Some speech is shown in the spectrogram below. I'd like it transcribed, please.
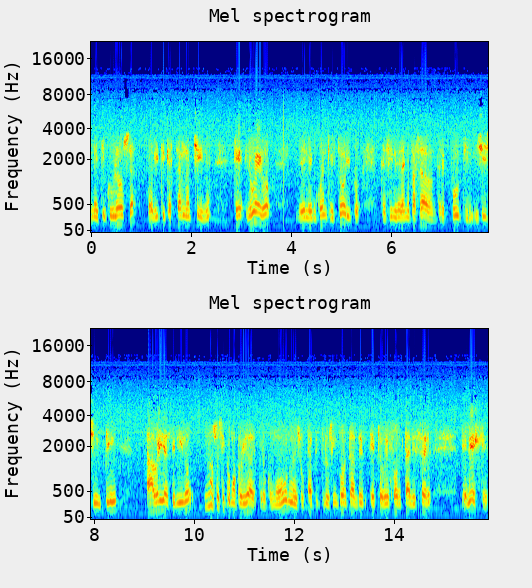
meticulosa política externa china que luego del encuentro histórico de fines del año pasado entre Putin y Xi Jinping habría tenido, no sé si como prioridades, pero como uno de sus capítulos importantes, esto de fortalecer el eje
